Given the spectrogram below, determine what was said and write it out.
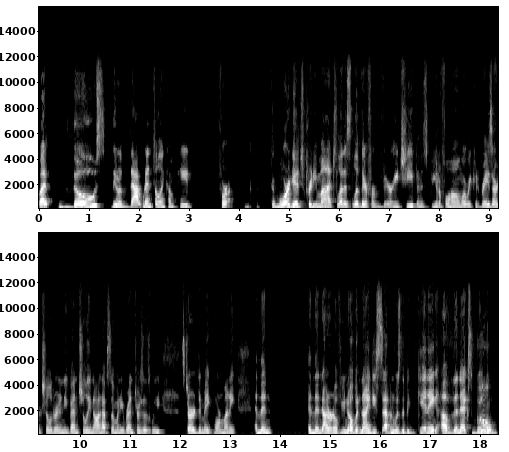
But those you know that rental income paid for the mortgage pretty much let us live there for very cheap in this beautiful home where we could raise our children and eventually not have so many renters as we started to make more money and then and then I don't know if you know, but 97 was the beginning of the next boom.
